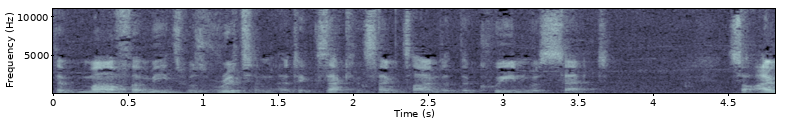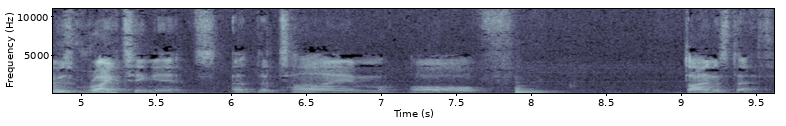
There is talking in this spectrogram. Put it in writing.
That Martha Meets was written at exactly the same time that the Queen was set. So I was writing it at the time of Diana's death.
